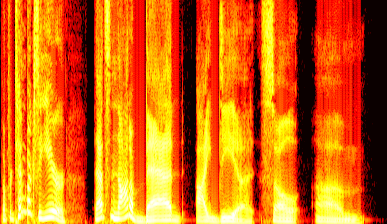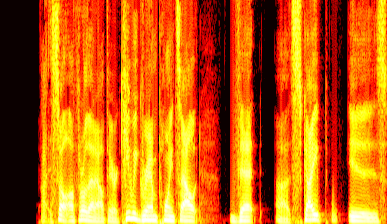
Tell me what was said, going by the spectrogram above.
But for 10 bucks a year, that's not a bad idea. So um, so I'll throw that out there. Kiwi Graham points out that uh, Skype is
